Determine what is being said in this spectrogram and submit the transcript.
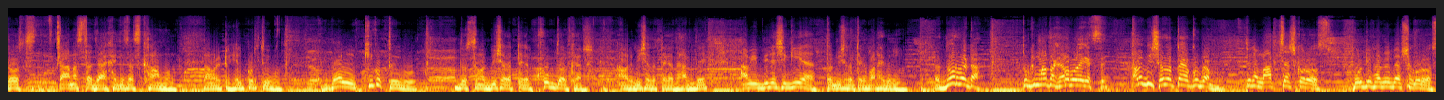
দোস্ত চা নাস্তা যা খাইতে চাস আমার একটু হেল্প করতে হইব। বল কি করতে হইব? দোস্ত আমার বিশ হাজার টাকার খুব দরকার। আমার বিশ হাজার টাকা ধার দে। আমি বিদেশে গিয়া তোর বিশ হাজার টাকা পাঠাই দিলাম। দূর বেটা। তোর কি মাথা খারাপ হয়ে গেছে? আমি বিশ হাজার টাকা করবাম তুই না মাছ চাষ করস পোল্ট্রি ফার্মের ব্যবসা করস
